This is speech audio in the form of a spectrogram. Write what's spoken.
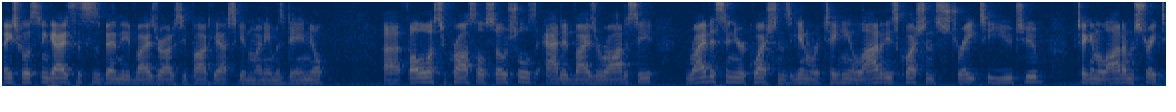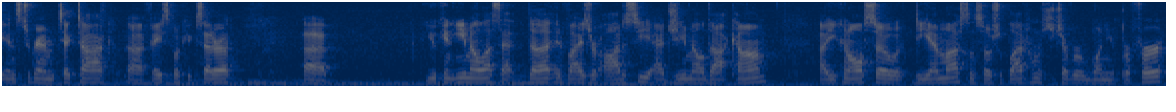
Thanks for listening, guys. This has been the Advisor Odyssey podcast. Again, my name is Daniel. Uh, follow us across all socials at Advisor Odyssey. Write us in your questions. Again, we're taking a lot of these questions straight to YouTube. We're taking a lot of them straight to Instagram, TikTok, uh, Facebook, etc. Uh, you can email us at theadvisorodyssey at gmail.com. Uh, you can also DM us on social platforms, whichever one you prefer.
